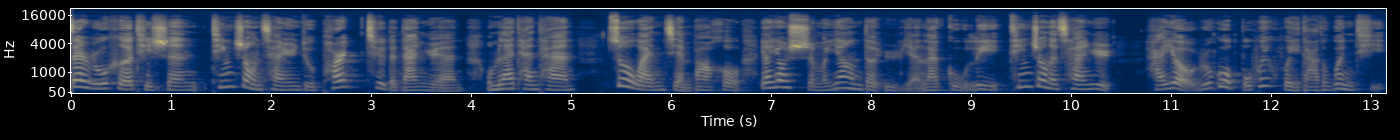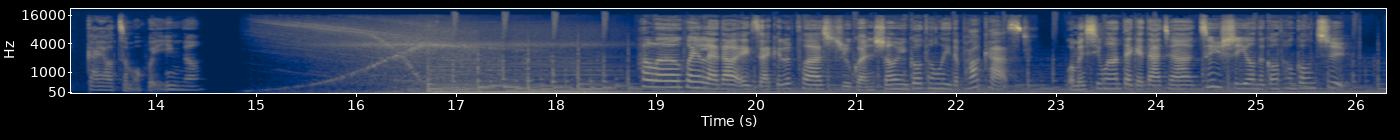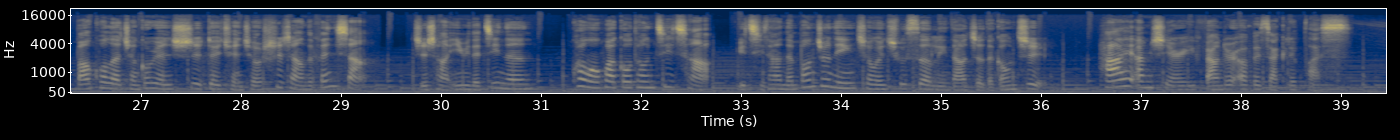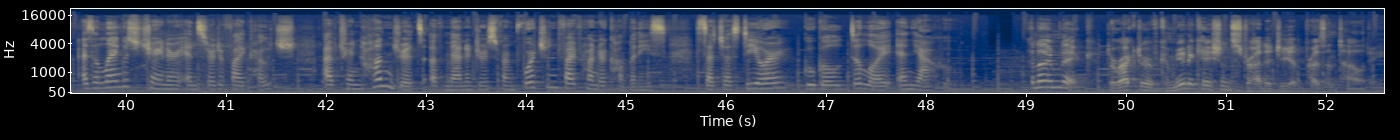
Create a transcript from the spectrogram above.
在如何提升听众参与度 Part Two 的单元，我们来谈谈做完简报后要用什么样的语言来鼓励听众的参与，还有如果不会回答的问题，该要怎么回应呢？Hello，欢迎来到 Executive Plus 主管双语沟通力的 Podcast。我们希望带给大家最实用的沟通工具，包括了成功人士对全球市场的分享。职场英语的技能、跨文化沟通技巧与其他能帮助您成为出色领导者的工具。Hi, I'm Sherry, founder of Executive Plus. As a language trainer and certified coach, I've trained hundreds of managers from Fortune 500 companies such as Dior, Google, Deloitte, and Yahoo. And I'm Nick, Director of Communication Strategy at Presentality.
